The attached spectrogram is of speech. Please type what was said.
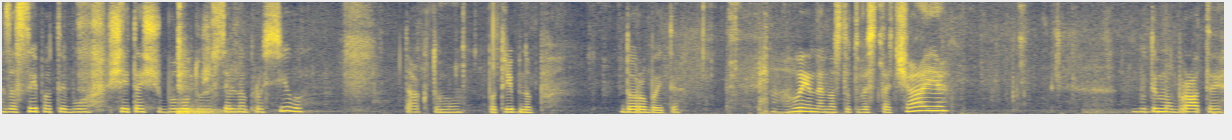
засипати, бо ще й те, що було, дуже сильно просіло. Так, тому потрібно б доробити. Глини в нас тут вистачає. Будемо брати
